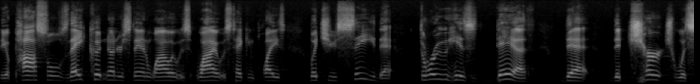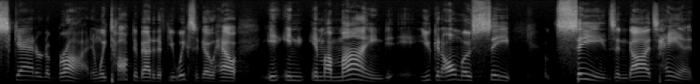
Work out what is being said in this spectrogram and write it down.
the apostles, they couldn't understand why it was why it was taking place. But you see that through his death that the church was scattered abroad. And we talked about it a few weeks ago how in, in, in my mind you can almost see seeds in God's hand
